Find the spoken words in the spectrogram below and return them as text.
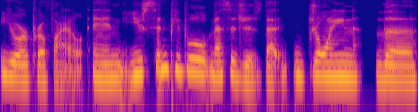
your profile and you send people messages that join the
